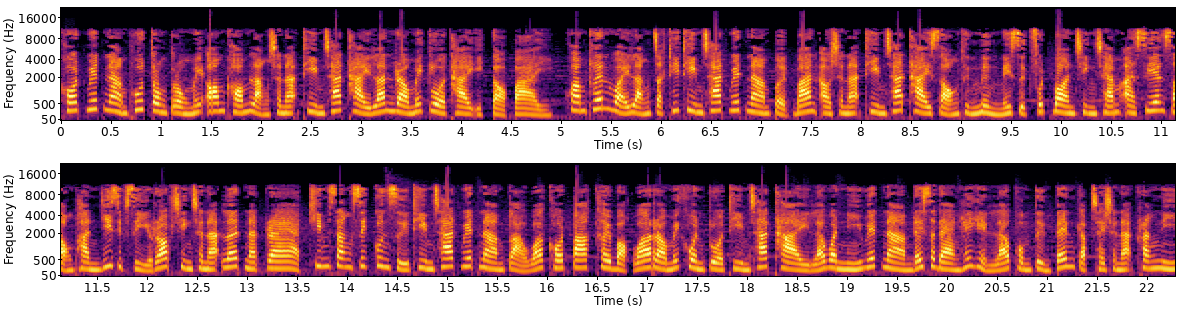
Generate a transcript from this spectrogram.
โค้ชเวียดนามพูดตรงๆ ไม่อ้อมค้อมหลังชนะทีมชาติไทยลั่นเราไม่กลัวไทยอีกต่อไป ความเคลื่อนไหวหลังจากที่ทีมชาติเวียดนามเปิดบ้านเอาชนะทีมชาติไทย 2-1 ในศึกฟุตบอลชิงแชมป์อาเซียน 2024 รอบชิงชนะเลิศนัดแรก คิมซังซิกกุนซือทีมชาติเวียดนามกล่าวว่าโค้ชปาร์คเคยบอกว่าเราไม่ควรกลัวทีมชาติไทย และวันนี้เวียดนามได้แสดงให้เห็นแล้วผมตื่นเต้นกับชัยชนะครั้งนี้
